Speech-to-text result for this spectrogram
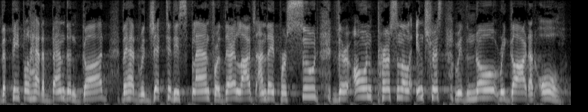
The people had abandoned God, they had rejected His plan for their lives, and they pursued their own personal interest with no regard at all.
